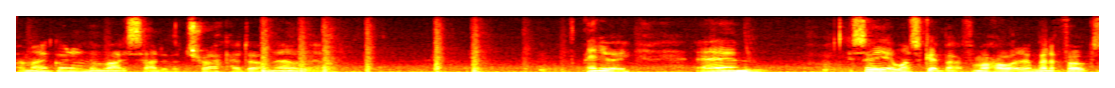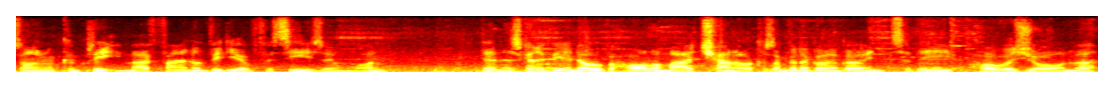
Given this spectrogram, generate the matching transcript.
Am I going on the right side of the track? I don't know now. Anyway, um, so yeah, once I get back from my holiday, I'm going to focus on completing my final video for Season 1. Then there's going to be an overhaul on my channel because I'm going to go and go into the horror genre.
